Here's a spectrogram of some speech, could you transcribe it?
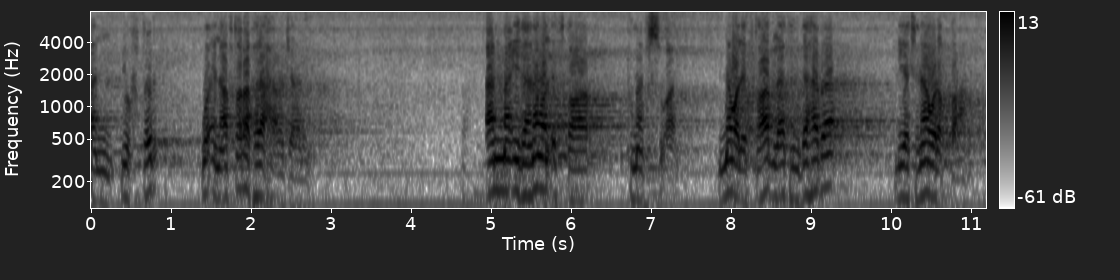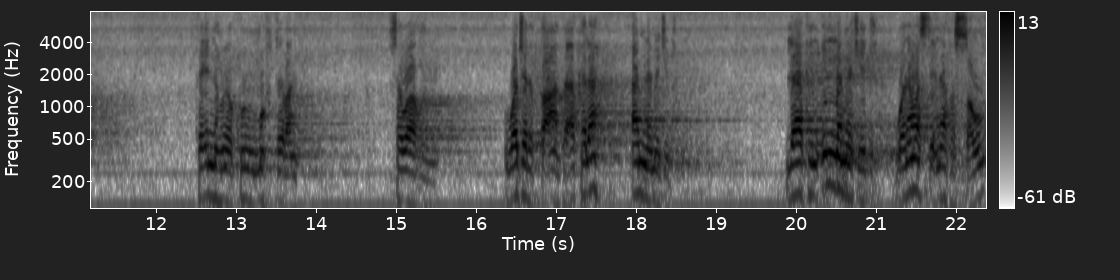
أن يفطر وإن أفطر فلا حرج عليه. أما إذا نوى الإفطار كما في السؤال نوى الإفطار لكن ذهب ليتناول الطعام. فإنه يكون مفطرا سواء وجد الطعام فأكله أم لم يجده. لكن إن لم يجده ونوى استئناف الصوم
